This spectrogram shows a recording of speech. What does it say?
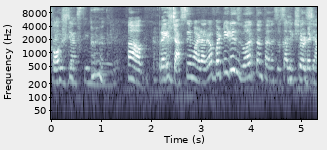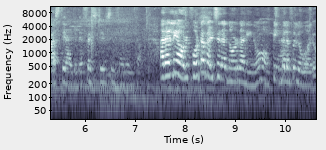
Costly. ಜಾಸ್ತಿ ಹಾ ಪ್ರೈಸ್ ಜಾಸ್ತಿ ಮಾಡ್ಯಾರ ಬಟ್ ಇಟ್ ಈಸ್ ವರ್ತ್ ಅಂತ ಅನಿಸ್ತು ಕಲೆಕ್ಷನ್ ಜಾಸ್ತಿ ಆಗಿದೆ ಫೆಸ್ಟಿವ್ ಸೀಸನ್ ಅಂತ. ಅದರಲ್ಲಿ ಅವಳು ಫೋಟೋ ಕಳ್ಸಿರೋದ್ ನೋಡ್ದ ನೀನು? ಪಿಂಕ್ ಕಲರ್ ಫುಲ್ ಓವರು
